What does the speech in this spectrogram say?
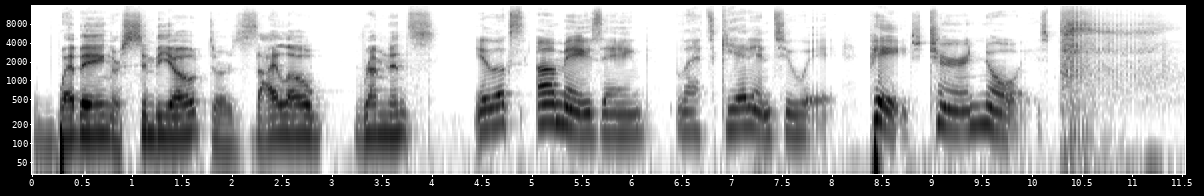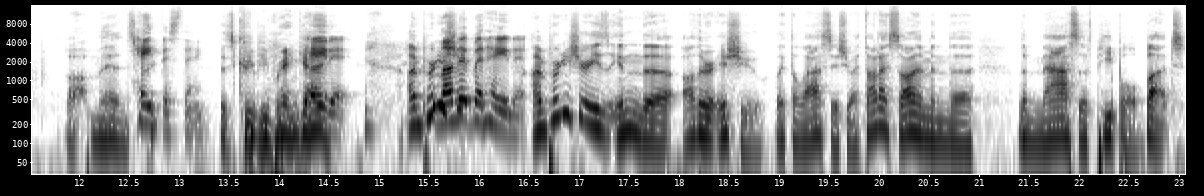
webbing or symbiote or Xilo remnants. It looks amazing. Let's get into it. Page turn noise. Oh man, this, Hate this thing. this creepy brain guy. Hate it. I'm pretty Love sure, it, but hate it. I'm pretty sure he's in the other issue, like the last issue. I thought I saw him in the the mass of people, but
